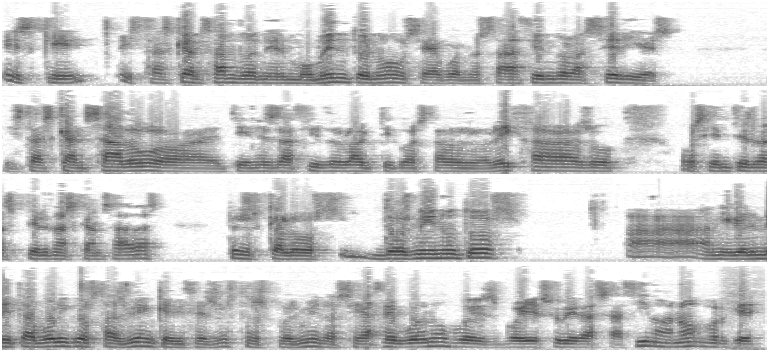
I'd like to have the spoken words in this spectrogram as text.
es que estás cansando en el momento, ¿no? O sea, cuando estás haciendo las series, estás cansado, eh, tienes ácido láctico hasta las orejas o, o sientes las piernas cansadas, pero es que a los dos minutos a, a nivel metabólico estás bien, que dices, ostras, pues mira, si hace bueno, pues voy a subir hacia encima, ¿no? Porque,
